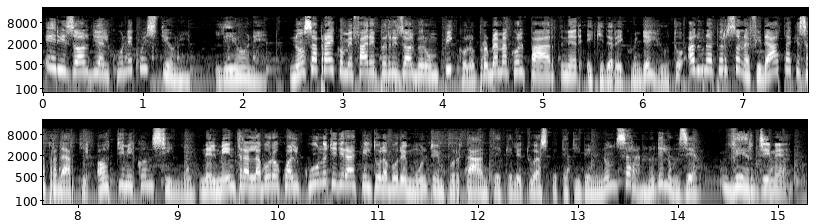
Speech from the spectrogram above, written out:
e risolvi alcune questioni. Leone. Non saprai come fare per risolvere un piccolo problema col partner e chiederai quindi aiuto ad una persona fidata che saprà darti ottimi consigli. Nel mentre al lavoro qualcuno ti dirà che il tuo lavoro è molto importante e che le tue aspettative non saranno deluse. Vergine.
